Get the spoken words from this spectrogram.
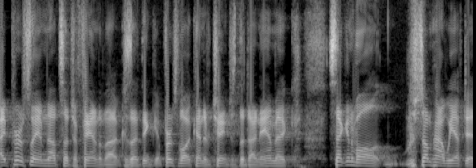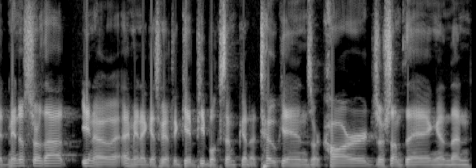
I personally am not such a fan of that because I think, first of all, it kind of changes the dynamic. Second of all, somehow we have to administer that. You know, I mean, I guess we have to give people some kind of tokens or cards or something, and then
